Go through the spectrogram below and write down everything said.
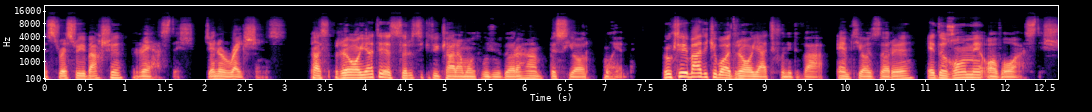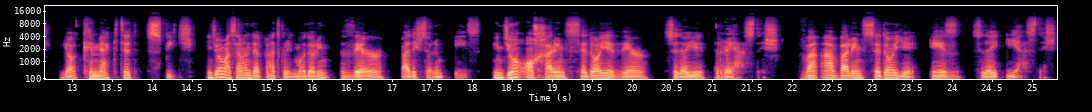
استرس روی بخش ر هستش. generations. پس رعایت استرسی که توی کلمات وجود داره هم بسیار مهمه. نکته بعدی که باید رعایت کنید و امتیاز داره ادغام آوا هستش یا connected speech. اینجا مثلا دقت کنید. ما داریم there بعدش داریم is. اینجا آخرین صدای there صدای ر هستش و اولین صدای is صدای ای هستش.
